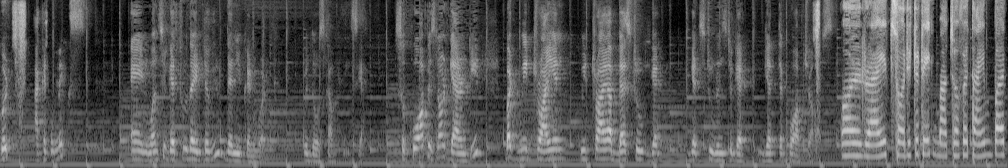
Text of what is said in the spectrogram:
good academics and once you get through the interview then you can work with those companies yeah. So co-op is not guaranteed but we try and we try our best to get get students to get get the co-op jobs. All right. Sorry to take much of your time but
